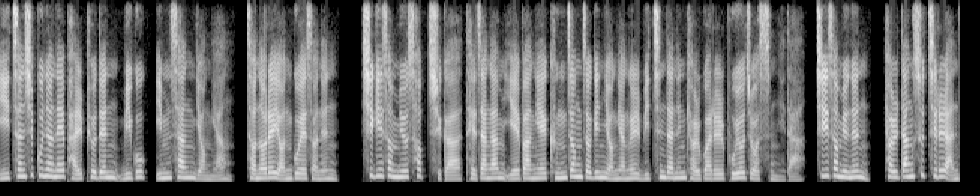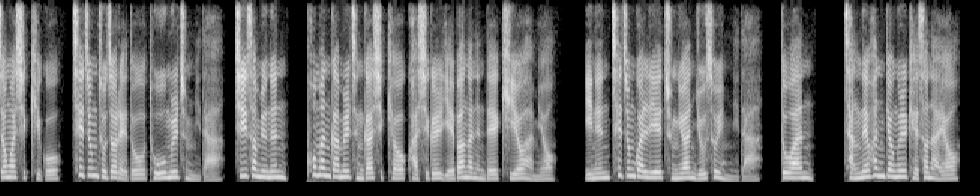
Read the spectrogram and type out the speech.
2019년에 발표된 미국 임상 영양 저널의 연구에서는 식이섬유 섭취가 대장암 예방에 긍정적인 영향을 미친다는 결과를 보여주었습니다. 식이섬유는 혈당 수치를 안정화시키고 체중 조절에도 도움을 줍니다. 식이섬유는 포만감을 증가시켜 과식을 예방하는 데 기여하며 이는 체중 관리의 중요한 요소입니다. 또한 장내 환경을 개선하여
